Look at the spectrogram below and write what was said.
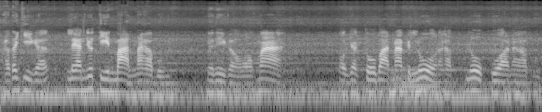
แล้วตะกี้ก็แลนอยุตีนบ้านนะครับผม เดี๋ยวนี้ก็ออกมาออกจากตัวบ้านมาเป็นโลนะครับ โลกลัวนะครับผม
